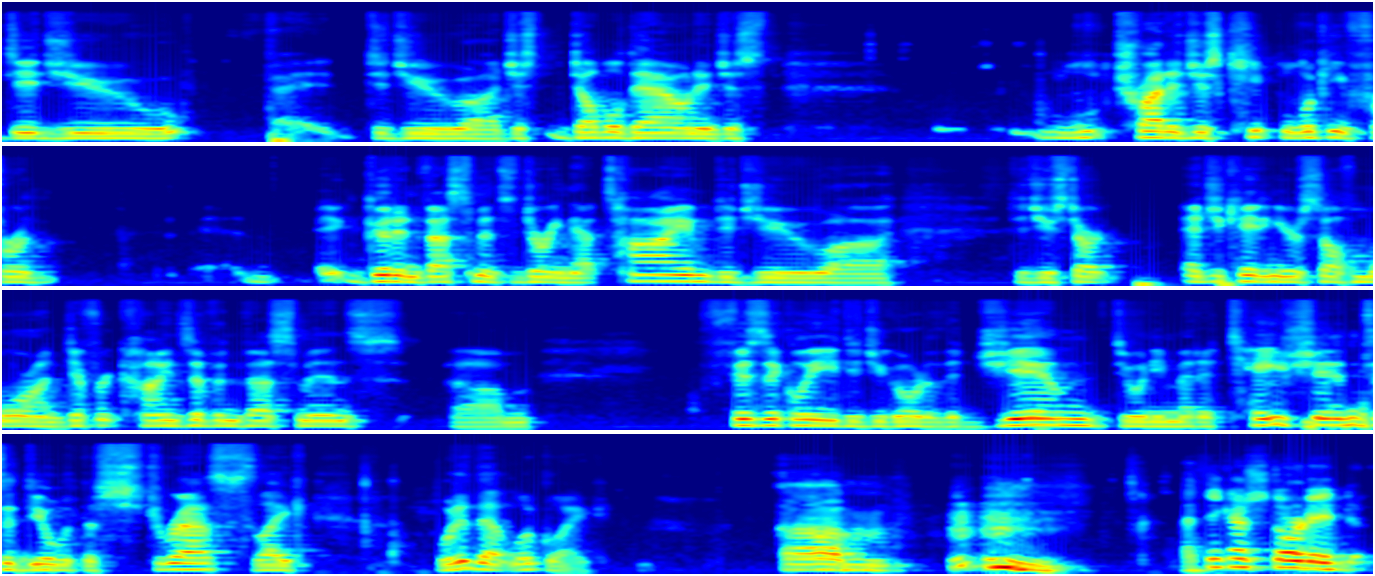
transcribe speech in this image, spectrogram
Did you did you uh, just double down and just try to just keep looking for good investments during that time? Did you uh, did you start educating yourself more on different kinds of investments? Um, physically? Did you go to the gym, do any meditation to deal with the stress? Like, what did that look like? Um, I think I started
